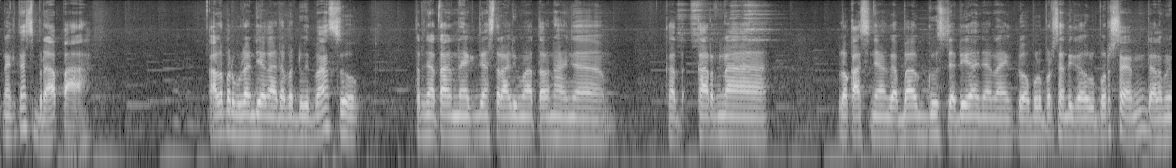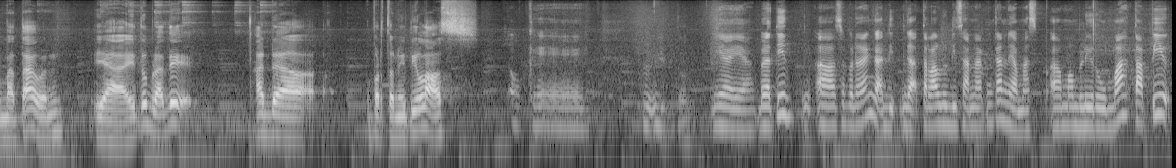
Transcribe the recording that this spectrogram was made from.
naiknya seberapa kalau per bulan dia nggak dapat duit masuk ternyata naiknya setelah lima tahun hanya karena lokasinya nggak bagus jadi hanya naik 20 persen 30 persen dalam lima tahun ya itu berarti ada opportunity loss. Oke. Okay. Gitu. Iya ya, berarti uh, sebenarnya nggak nggak terlalu disarankan ya mas uh, membeli rumah, tapi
